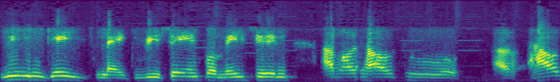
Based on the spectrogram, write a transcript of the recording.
we engage, like we share information about how to uh, how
